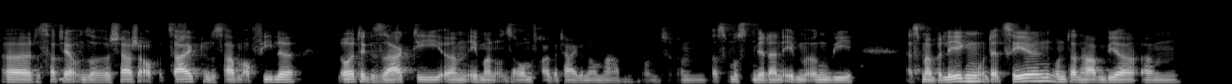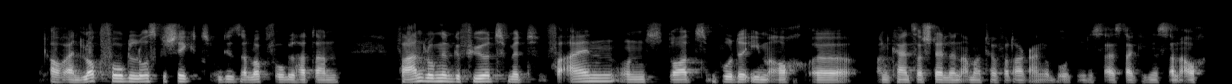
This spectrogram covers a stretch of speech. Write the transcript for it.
Äh, das hat ja unsere Recherche auch gezeigt und das haben auch viele Leute gesagt, die ähm, eben an unserer Umfrage teilgenommen haben. Und ähm, das mussten wir dann eben irgendwie erstmal belegen und erzählen. Und dann haben wir ähm, auch einen Lockvogel losgeschickt und dieser Lockvogel hat dann Verhandlungen geführt mit Vereinen und dort wurde ihm auch äh, an keinster Stelle ein Amateurvertrag angeboten. Das heißt, da ging es dann auch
